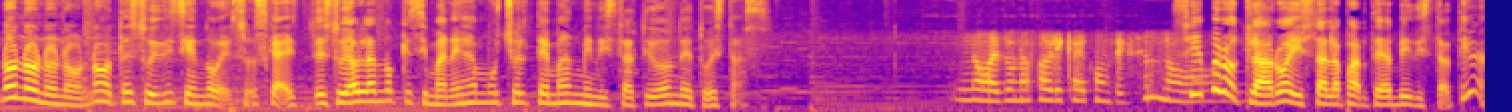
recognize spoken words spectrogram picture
No, no, no, no, no, te estoy diciendo eso. Es que te estoy hablando que si maneja mucho el tema administrativo donde tú estás. No, es una fábrica de confección, no. Sí, pero claro, ahí está la parte administrativa,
